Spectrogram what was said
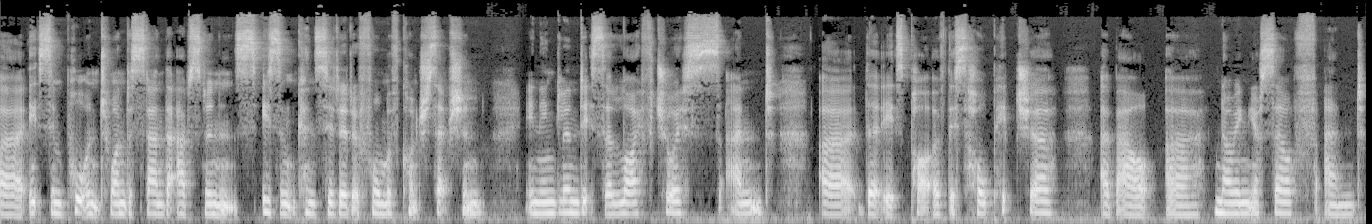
uh, it's important to understand that abstinence isn't considered a form of contraception in England. It's a life choice, and uh, that it's part of this whole picture about uh, knowing yourself and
